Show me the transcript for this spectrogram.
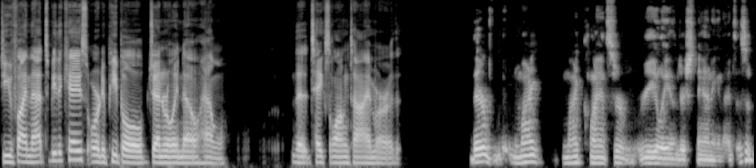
Do you find that to be the case or do people generally know how that it takes a long time or they're my my clients are really understanding that. This is a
